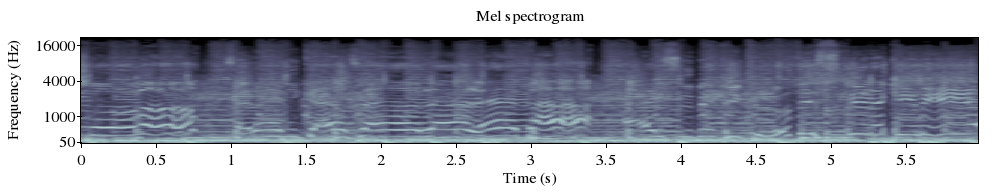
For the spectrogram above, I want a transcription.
章さらに飾られた。愛すべきグロテスクな君は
